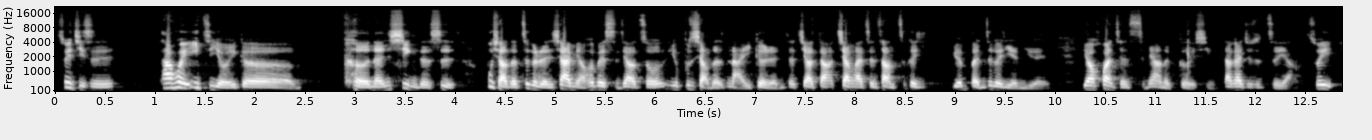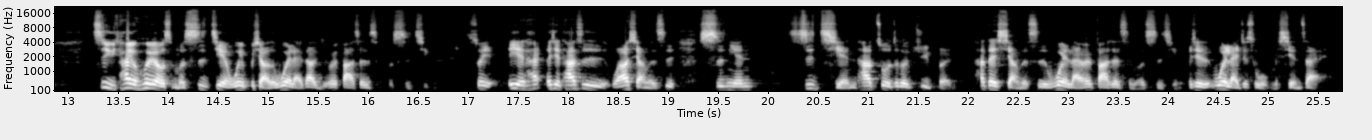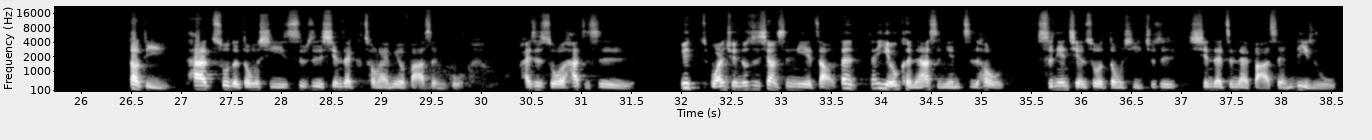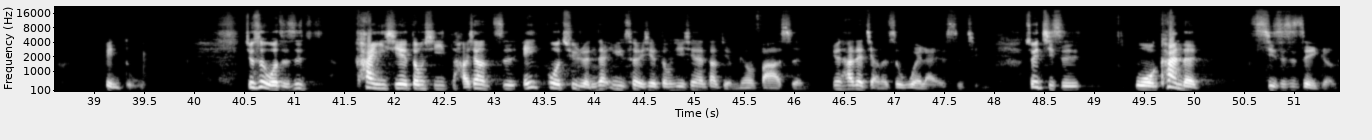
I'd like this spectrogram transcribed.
所以其实他会一直有一个可能性的是，不晓得这个人下一秒会不会死掉之后，又不晓得哪一个人在降降降在身上这个。原本这个演员要换成什么样的个性，大概就是这样。所以至于他又会有什么事件，我也不晓得未来到底会发生什么事情。所以，而且他，而且他是我要想的是，十年之前他做这个剧本，他在想的是未来会发生什么事情，而且未来就是我们现在。到底他说的东西是不是现在从来没有发生过，还是说他只是因为完全都是像是捏造？但但也有可能他十年之后，十年前说的东西就是现在正在发生，例如。病毒，就是我只是看一些东西，好像是哎，过去人在预测一些东西，现在到底有没有发生？因为他在讲的是未来的事情，所以其实我看的其实是这个。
